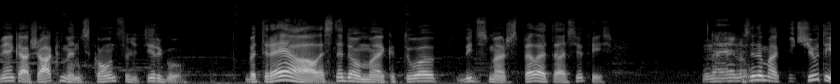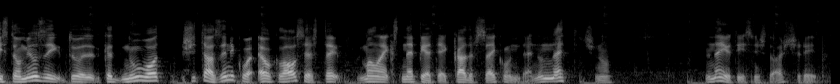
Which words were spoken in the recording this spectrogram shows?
vienkārši akmens konsoļu tirgu. Bet reāli es nedomāju, ka to vidusmēra spēlētājs jutīs. Nē, nu, Es nedomāju, ka viņš jutīs to milzīgu, to, kad, nu, ot, šitā, zini, ko jau klausies, te, man liekas, nepietiek katra sekundē. Nu, netiču, nu. nu, nejutīs viņš to atšķirību.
